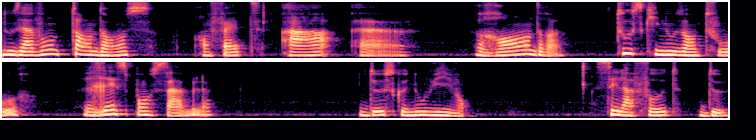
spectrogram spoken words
Nous avons tendance, en fait, à euh, rendre tout ce qui nous entoure responsable de ce que nous vivons. C'est la faute de,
